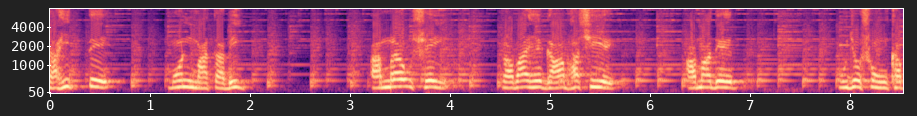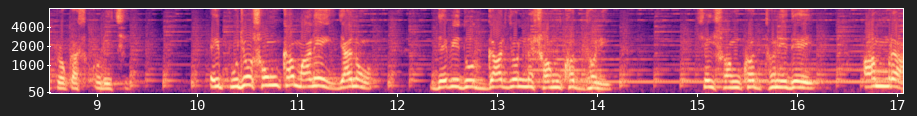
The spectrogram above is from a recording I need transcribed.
সাহিত্যে মন মাতাবেই আমরাও সেই প্রবাহে গা ভাসিয়ে আমাদের পুজো সংখ্যা প্রকাশ করেছি। এই পুজো সংখ্যা মানেই যেন দেবী দুর্গার জন্য শঙ্খধ্বনি। সেই শঙ্খধ্বনি দিয়ে আমরা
